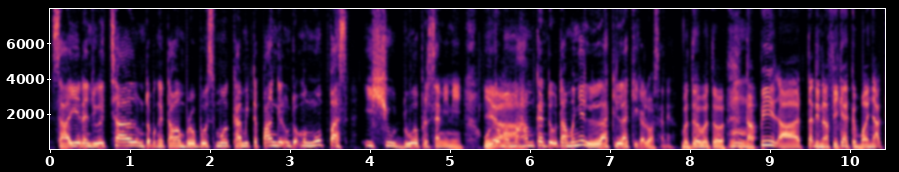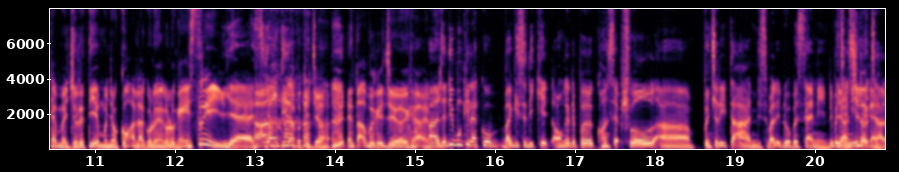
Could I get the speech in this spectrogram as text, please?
saya dan juga Charles untuk pengetahuan bro-bro semua kami terpanggil untuk mengupas isu 2% ini untuk Ya. memahamkan terutamanya lelaki-lelaki kat luar sana. Betul betul. Hmm. Tapi uh, tak dinafikan kebanyakan majoriti yang menyokong adalah golongan-golongan isteri. Yes, yang tidak bekerja. yang tak bekerja kan. Ha, jadi mungkin aku bagi sedikit orang kata apa conceptual uh, penceritaan di sebalik 2% ni. Dia macam Ya, ni tau. Chal.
